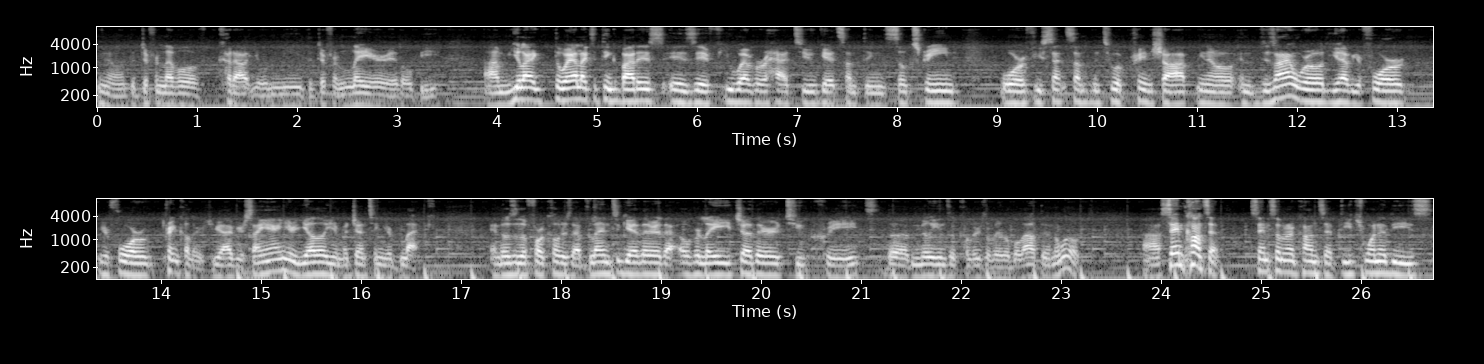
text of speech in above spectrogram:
you know the different level of cutout you'll need, the different layer it'll be. Um, you like the way I like to think about this is if you ever had to get something silk screened, or if you sent something to a print shop. You know, in the design world, you have your four your four print colors. You have your cyan, your yellow, your magenta, and your black and those are the four colors that blend together, that overlay each other to create the millions of colors available out there in the world. Uh, same concept, same similar concept. Each one of these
